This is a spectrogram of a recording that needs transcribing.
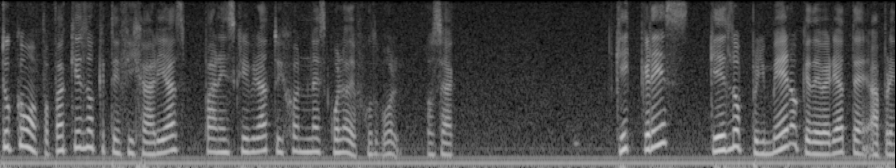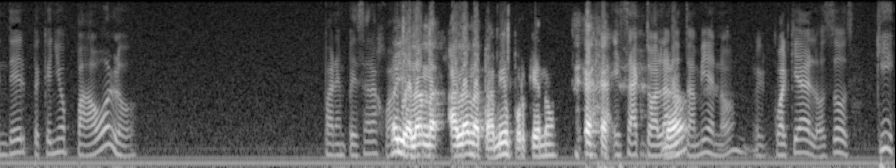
Tú como papá, ¿qué es lo que te fijarías para inscribir a tu hijo en una escuela de fútbol? O sea, ¿qué crees ¿Qué es lo primero que debería aprender el pequeño Paolo? Para empezar a jugar. Y Alana, Alana también, ¿por qué no? Exacto, Alana también, ¿no? Cualquiera de los dos. ¿Qué?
